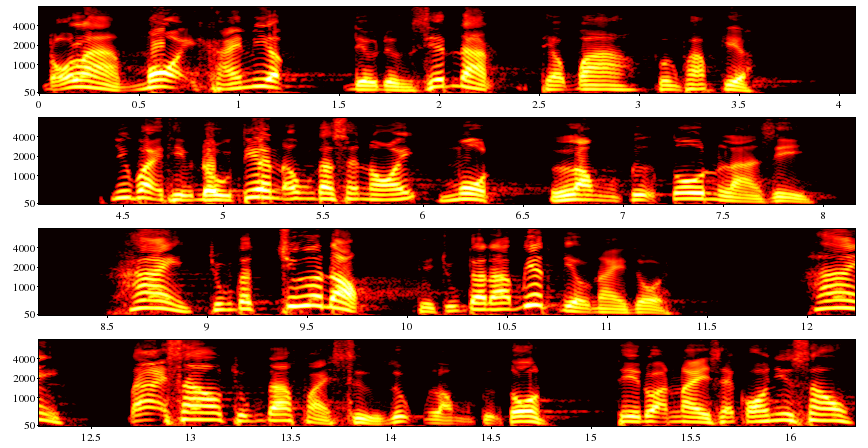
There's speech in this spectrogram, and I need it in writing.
đó là mọi khái niệm đều được diễn đạt theo ba phương pháp kia. Như vậy thì đầu tiên ông ta sẽ nói một lòng tự tôn là gì? Hai, chúng ta chưa đọc thì chúng ta đã biết điều này rồi. Hai, tại sao chúng ta phải sử dụng lòng tự tôn? Thì đoạn này sẽ có như sau.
